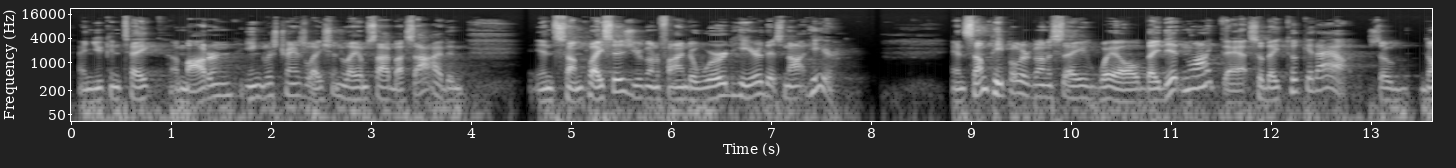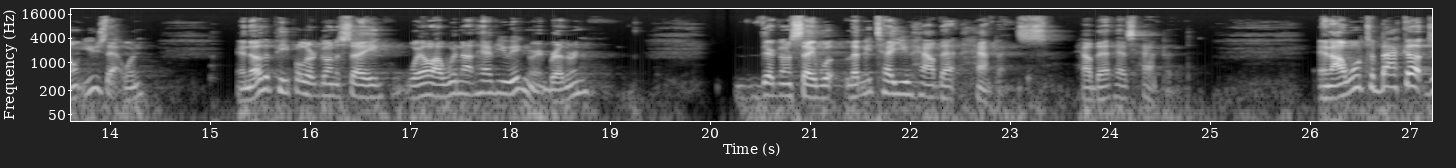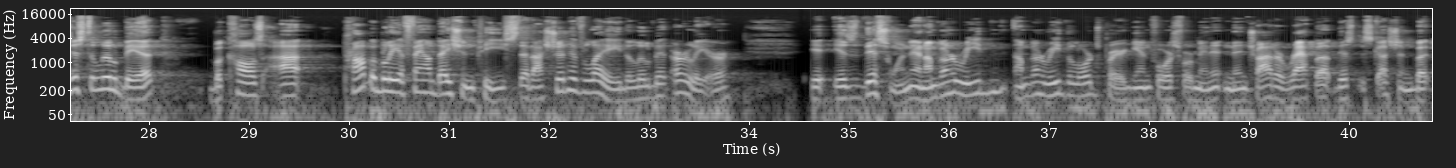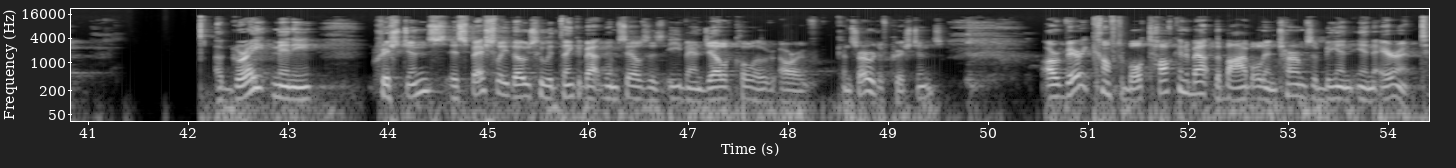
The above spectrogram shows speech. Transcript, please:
and you can take a modern English translation, lay them side by side, and in some places you're going to find a word here that's not here. And some people are going to say, well, they didn't like that, so they took it out. So don't use that one. And other people are going to say, Well, I would not have you ignorant, brethren. They're going to say, Well, let me tell you how that happens, how that has happened. And I want to back up just a little bit because I, probably a foundation piece that I should have laid a little bit earlier is this one and i'm going to read i'm going to read the lord's prayer again for us for a minute and then try to wrap up this discussion but a great many Christians, especially those who would think about themselves as evangelical or, or conservative Christians, are very comfortable talking about the Bible in terms of being inerrant.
